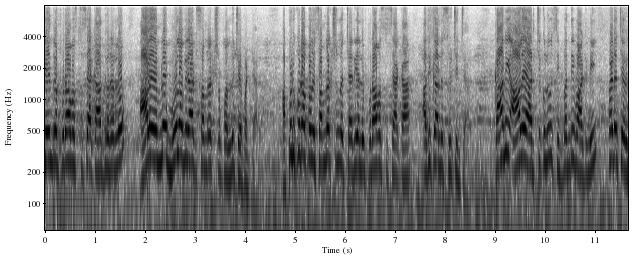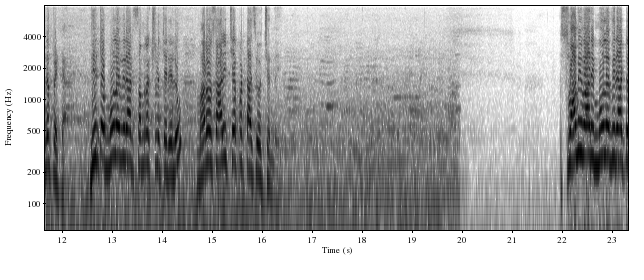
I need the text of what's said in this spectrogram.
కేంద్ర పురావస్తు శాఖ ఆధ్వర్యంలో ఆలయంలో మూల విరాట్ సంరక్షణ పనులు చేపట్టారు. అప్పుడు కూడా పలు సంరక్షణ చర్యలు పురావస్తు శాఖ అధికారులు సూచించారు. కానీ ఆలయ అర్చకులు సిబ్బంది వాటిని పెడచెవిన పెట్టారు. దీంతో మూల విరాట్ సంరక్షణ చర్యలు మరోసారి చేపట్టాల్సి వచ్చింది. స్వామివారి మూల విరాట్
